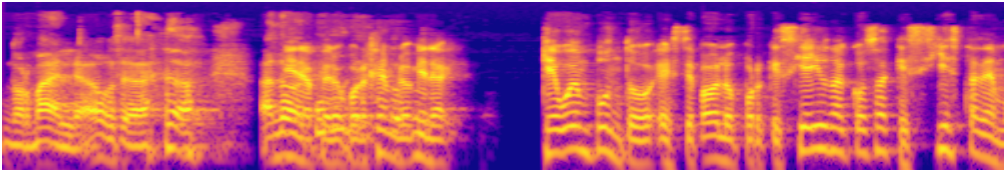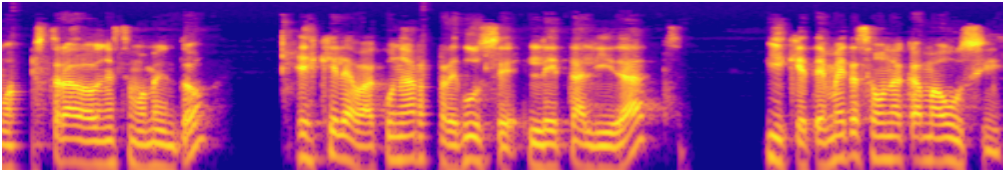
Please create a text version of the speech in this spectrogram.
normal, ¿no? O sea, anda Mira, pero por ejemplo, mira, qué buen punto, este Pablo, porque sí hay una cosa que sí está demostrado en este momento, es que la vacuna reduce letalidad y que te metas a una cama UCI.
